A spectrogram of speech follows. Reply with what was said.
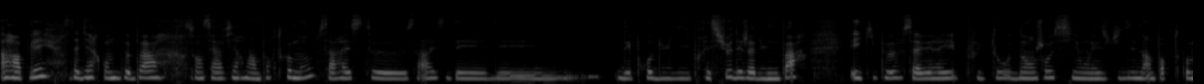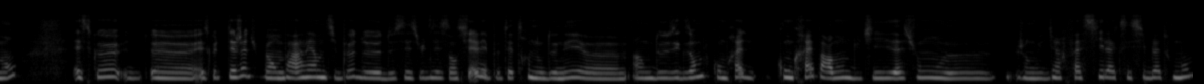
à rappeler, c'est-à-dire qu'on ne peut pas s'en servir n'importe comment, ça reste, ça reste des, des, produits précieux déjà d'une part, et qui peuvent s'avérer plutôt dangereux si on les utilise n'importe comment. Est-ce que, euh, est-ce que déjà tu peux en parler un petit peu de, ces huiles essentielles et peut-être nous donner euh, un ou deux exemples concrets, concrets d'utilisation, euh, j'ai envie de dire, facile, accessible à tout le monde?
